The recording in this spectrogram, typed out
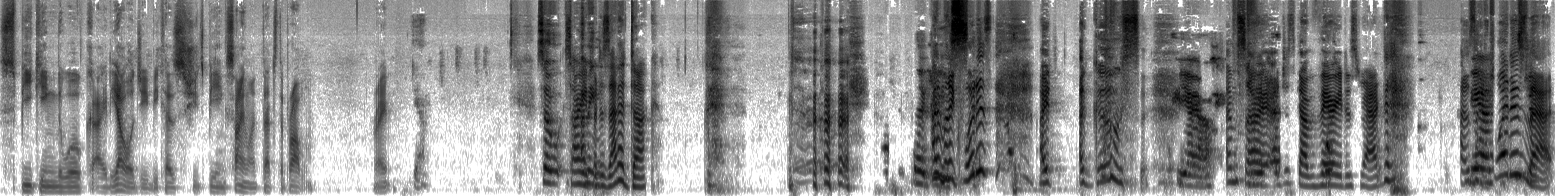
speaking the woke ideology because she's being silent. That's the problem, right? yeah. So Sorry, I mean, but is that a duck? I'm like, what is I a goose? Yeah. I'm sorry, I just got very distracted. I was Yeah, like, what is that?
